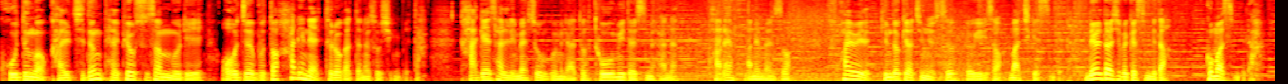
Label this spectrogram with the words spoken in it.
고등어, 갈치 등 대표 수산물이 어제부터 할인에 들어갔다는 소식입니다. 가게 살림에 조금이라도 도움이 됐으면 하는 바람 안으면서 화요일 김덕기 아침 뉴스 여기서 마치겠습니다. 내일 다시 뵙겠습니다. 고맙습니다.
